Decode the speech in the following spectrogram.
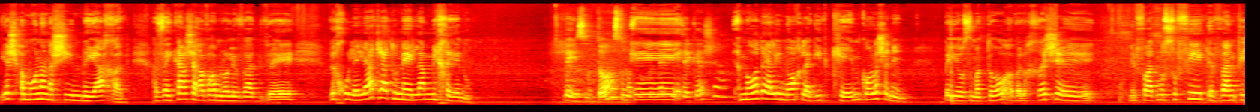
יש המון אנשים ביחד. אז העיקר שאברהם לא לבד ו... וכולי. לאט לאט הוא נעלם מחיינו. ביוזמתו? זאת אומרת, הוא באמת איתי קשר? מאוד היה לי נוח להגיד כן כל השנים ביוזמתו, אבל אחרי שנפרדנו סופית הבנתי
